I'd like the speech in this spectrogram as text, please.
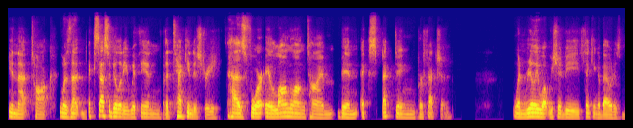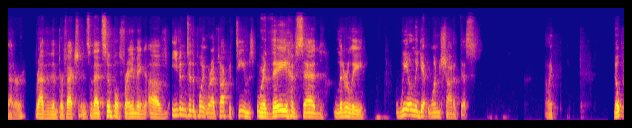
in that talk was that accessibility within the tech industry has for a long long time been expecting perfection when really what we should be thinking about is better rather than perfection. So that simple framing of even to the point where I've talked with teams where they have said literally, we only get one shot at this. I'm like, nope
